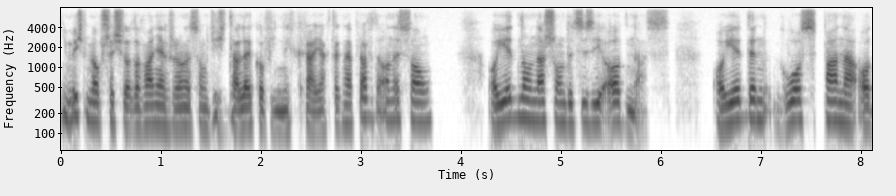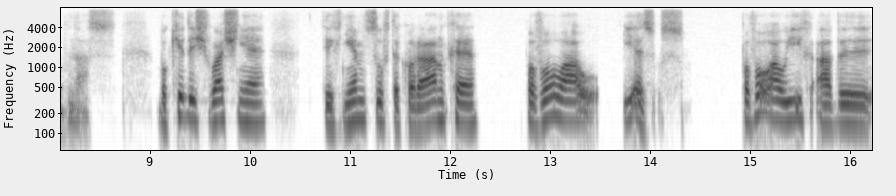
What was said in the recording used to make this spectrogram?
nie myślmy o prześladowaniach, że one są gdzieś daleko w innych krajach. Tak naprawdę one są o jedną naszą decyzję od nas, o jeden głos Pana od nas. Bo kiedyś właśnie tych Niemców, tę Koreankę powołał Jezus powołał ich, aby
